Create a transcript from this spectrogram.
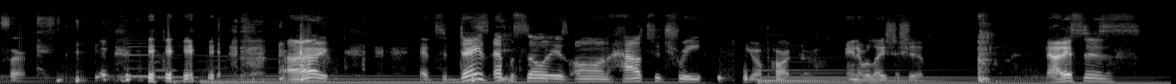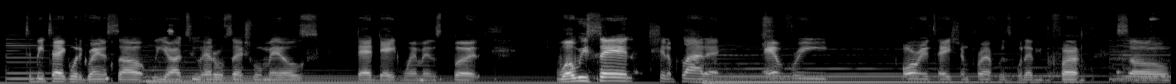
for All right. And today's episode is on how to treat your partner in a relationship. Now, this is to be taken with a grain of salt. We are two heterosexual males that date women's, but what we saying should apply to every orientation, preference, whatever you prefer. So,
